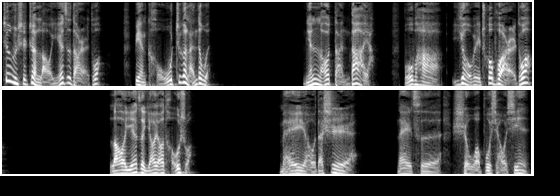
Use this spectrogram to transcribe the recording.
正是这老爷子的耳朵，便口无遮拦的问：“您老胆大呀，不怕又被戳破耳朵？”老爷子摇摇头说。没有的事，那次是我不小心，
